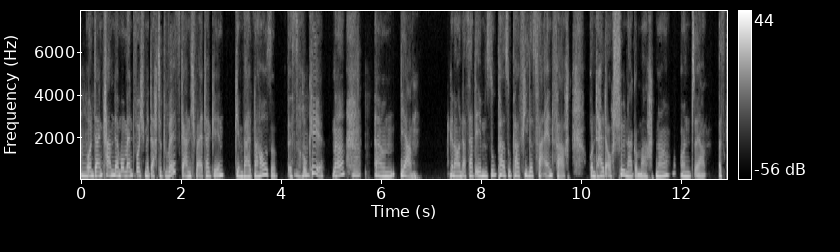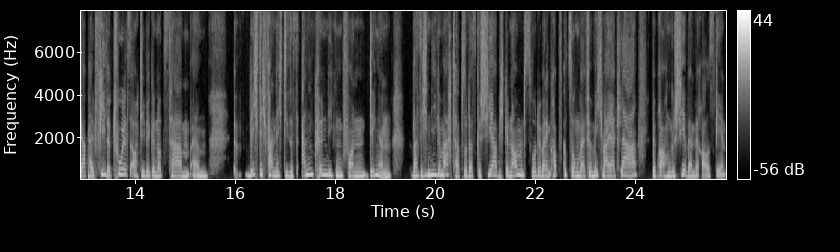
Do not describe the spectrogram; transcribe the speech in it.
Mhm. Und dann kam der Moment, wo ich mir dachte, du willst gar nicht weitergehen, gehen wir halt nach Hause. Ist doch mhm. okay. Ne? Mhm. Ähm, ja. Genau, und das hat eben super, super vieles vereinfacht und halt auch schöner gemacht, ne? Und ja, es gab halt viele Tools auch, die wir genutzt haben. Ähm, wichtig fand ich dieses Ankündigen von Dingen, was ich mhm. nie gemacht habe. So das Geschirr habe ich genommen, es wurde über den Kopf gezogen, weil für mich war ja klar, wir brauchen Geschirr, wenn wir rausgehen.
